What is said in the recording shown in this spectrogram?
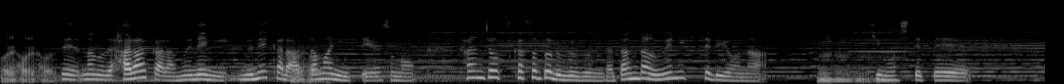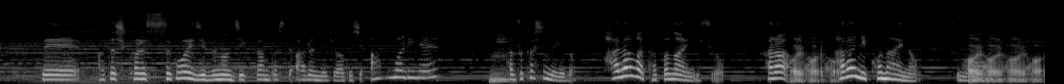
はいはいはい。でなので腹から胸に胸から頭にっていう、その感情を司る部分がだんだん上に来てるような気もしてて。で私これすごい自分の実感としてあるんですよ。私あんまりねうん。恥ずかしいんだけど腹が立たないんですよ。腹,、腹に来ないの。その、はいはいはいは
